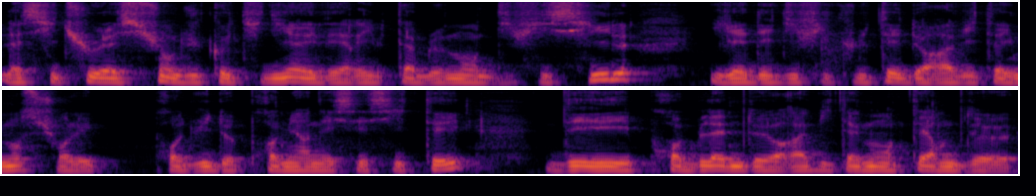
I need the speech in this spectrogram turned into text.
la situation du quotidien est véritablement difficile. Il y a des difficultés de ravitaillement sur les produits de première nécessité, des problèmes de ravitaillement en termes de,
